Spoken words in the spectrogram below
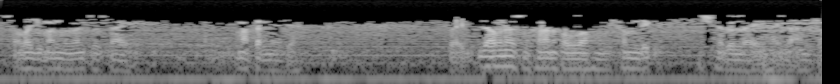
Insya Allah Jumat belum selesai makannya aja. Baik. Launa subhanallah hamdik asyhadu an la ilaha illa anta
